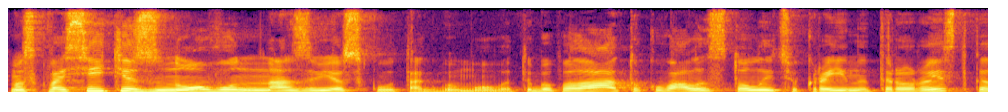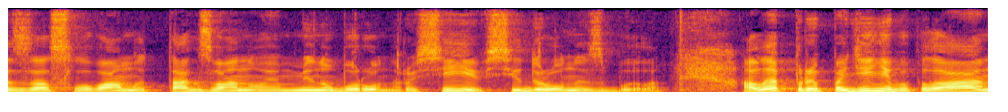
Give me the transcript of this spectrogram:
Москва Сіті знову на зв'язку, так би мовити. БПЛА атакували столицю країни терористки. За словами так званої Міноборони Росії, всі дрони збили. Але при падінні БПЛА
